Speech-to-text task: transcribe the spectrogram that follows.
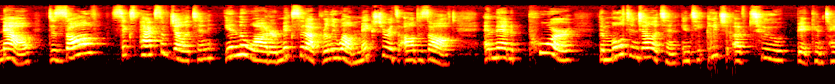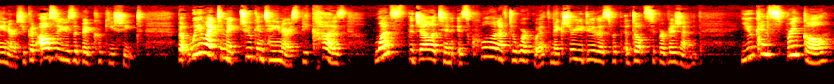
Now, dissolve six packs of gelatin in the water, mix it up really well, make sure it's all dissolved, and then pour the molten gelatin into each of two big containers. You could also use a big cookie sheet. But we like to make two containers because once the gelatin is cool enough to work with, make sure you do this with adult supervision, you can sprinkle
